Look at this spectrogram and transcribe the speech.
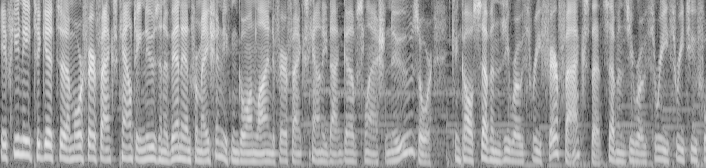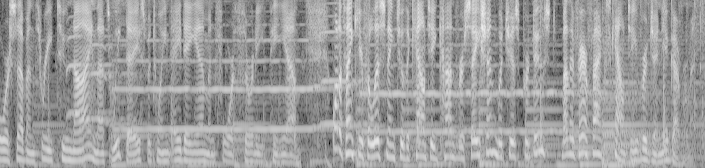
If you need to get uh, more Fairfax County news and event information, you can go online to fairfaxcounty.gov/news, or you can call 703-FAIRFAX. That's 703-324-7329. That's weekdays between 8 a.m. and 4:30 p.m. I want to thank you for listening to the County Conversation, which is produced by the Fairfax County, Virginia government.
